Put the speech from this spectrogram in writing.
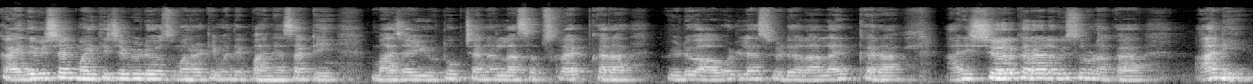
कायदेविषयक माहितीचे व्हिडिओज मराठीमध्ये पाहण्यासाठी माझ्या यूट्यूब चॅनलला सबस्क्राईब करा व्हिडिओ आवडल्यास व्हिडिओला लाईक करा आणि शेअर करायला विसरू नका. आणि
